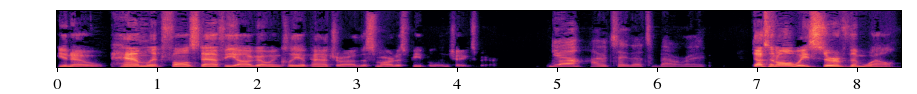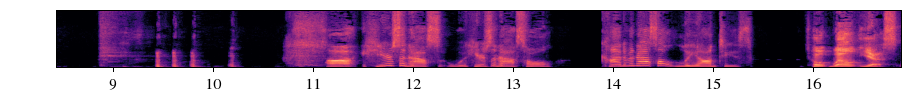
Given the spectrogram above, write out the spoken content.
you know, Hamlet, Falstaff, Iago, and Cleopatra are the smartest people in Shakespeare. Yeah, I would say that's about right. Doesn't always serve them well. Uh here's an ass. Here's an asshole. Kind of an asshole. Leontes. To- well, yes,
